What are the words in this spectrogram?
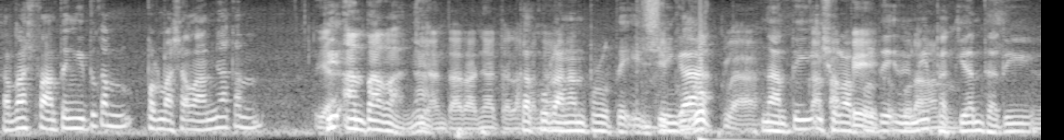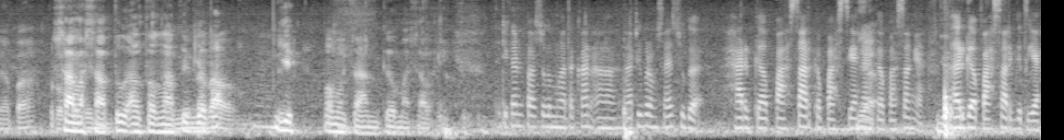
karena stunting itu kan permasalahannya kan Ya. di Di antaranya antaranya adalah kekurangan protein sehingga lah. nanti KKP, isolat protein ini bagian dari apa, salah satu alternatif dan mineral. Pak. Iya, pemecahan ke masalah itu. Tadi kan Pak Sugeng mengatakan ah, tadi belum saya juga harga pasar kepastian Ya. harga pasar ya, Ya. harga pasar gitu ya.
